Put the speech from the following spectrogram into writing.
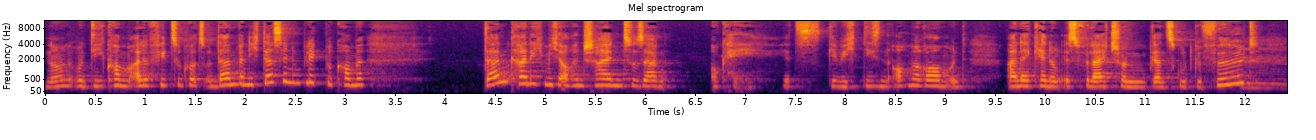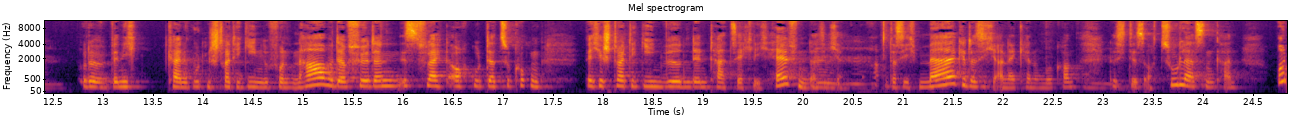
Ne? Und die kommen alle viel zu kurz. Und dann, wenn ich das in den Blick bekomme, dann kann ich mich auch entscheiden zu sagen, okay, jetzt gebe ich diesen auch mal Raum und Anerkennung ist vielleicht schon ganz gut gefüllt. Mhm. Oder wenn ich keine guten Strategien gefunden habe dafür, dann ist vielleicht auch gut dazu gucken, welche Strategien würden denn tatsächlich helfen, dass mhm. ich, dass ich merke, dass ich Anerkennung bekomme, mhm. dass ich das auch zulassen kann und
